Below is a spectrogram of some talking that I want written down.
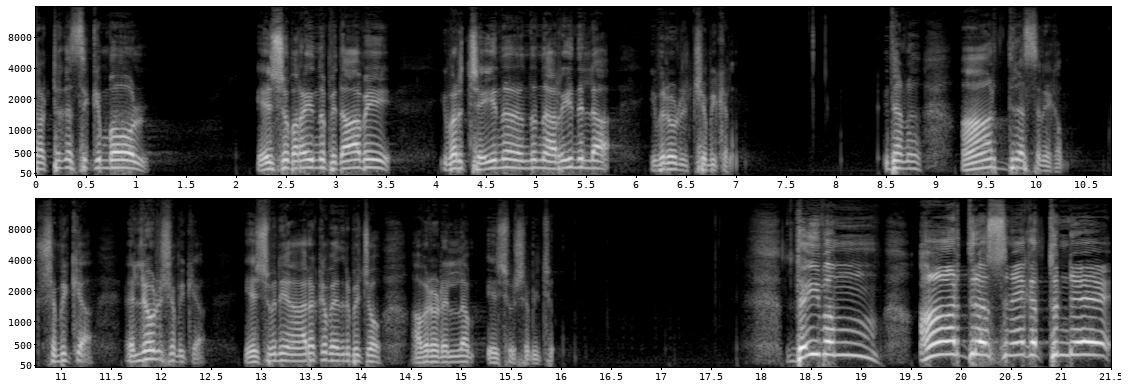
തട്ടഹസിക്കുമ്പോൾ യേശു പറയുന്നു പിതാവേ ഇവർ ചെയ്യുന്നത് എന്തെന്ന് അറിയുന്നില്ല ഇവരോട് ക്ഷമിക്കണം. ഇതാണ് ആർദ്ര സ്നേഹം. ക്ഷമിക്കുക എല്ലാവരും ക്ഷമിക്കുക. യേശുവിനെ ആരൊക്കെ വേദനിപ്പിച്ചോ അവരോടെല്ലാം യേശു ക്ഷമിച്ചു. ദൈവം ആർദ്ര സ്നേഹത്തിന്റെ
